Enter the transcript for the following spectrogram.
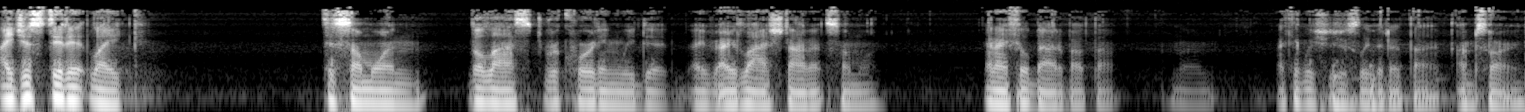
I just did it like to someone the last recording we did. I, I lashed out at someone, and I feel bad about that. I think we should just leave it at that. I'm sorry.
